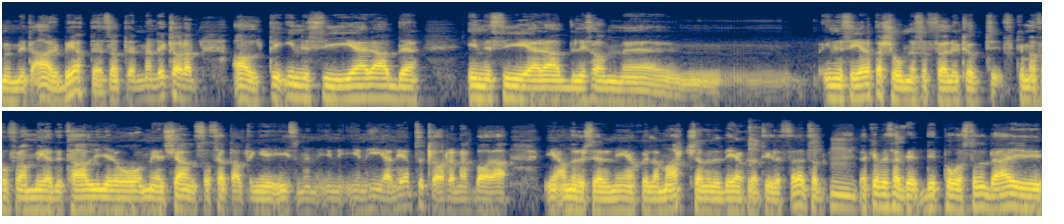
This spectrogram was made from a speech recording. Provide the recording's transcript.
med mitt arbete. Så att, men det är klart att alltid initierad, initierad liksom eh, initierade personer som följer klubb kan man få fram mer detaljer och mer känsla och sätta allting i, i, som en, i, i en helhet såklart än att bara analysera den enskilda matchen eller det enskilda tillfället. Så att Jag kan väl säga att det- ditt påstående där är ju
